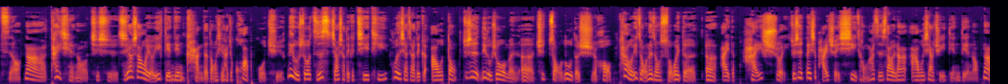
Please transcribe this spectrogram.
子哦。那太浅哦，其实只要稍微有一点点坎的东西，他就跨不过去。例如说，只是小小的一个阶梯，或者小小的一个凹洞，就是例如说，我们呃去走路的时候，它有一种那种所谓的。呃，矮的排水就是类似排水系统，它只是稍微让它凹下去一点点哦，那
